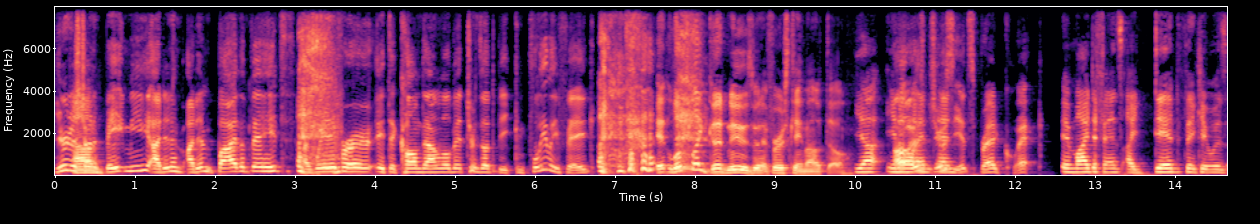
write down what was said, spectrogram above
You're just trying to Um, bait me. I didn't. I didn't buy the bait. I waited for it to calm down a little bit. Turns out to be completely fake. It looked like good news when it first came out, though. Yeah, you know, oh, it was and, juicy. and it spread quick. In my defense, I did think it was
